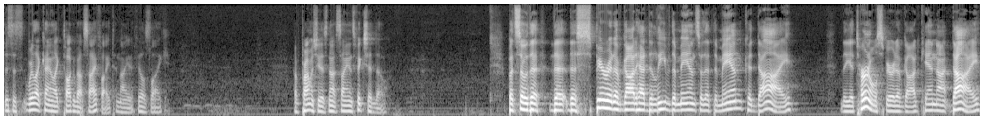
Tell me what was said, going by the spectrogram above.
This is we're like kind of like talking about sci-fi tonight. It feels like. I promise you, it's not science fiction though. But so the, the, the Spirit of God had to leave the man so that the man could die. The eternal Spirit of God cannot die.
